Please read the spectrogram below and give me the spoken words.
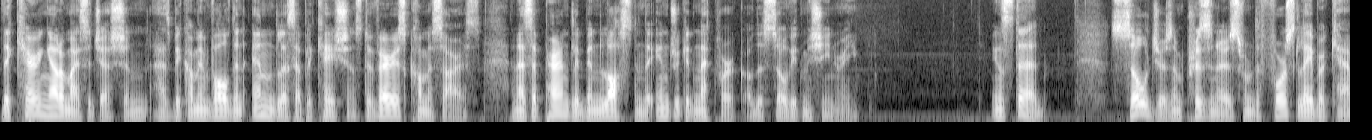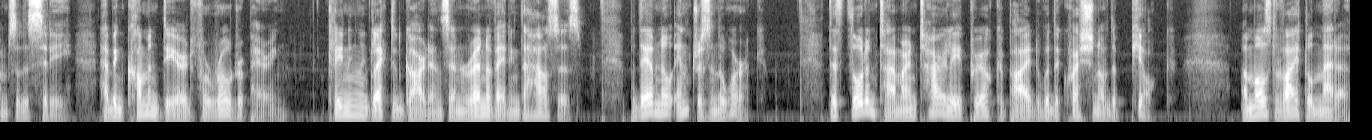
the carrying out of my suggestion has become involved in endless applications to various commissars and has apparently been lost in the intricate network of the Soviet machinery. Instead, soldiers and prisoners from the forced labor camps of the city have been commandeered for road repairing, cleaning neglected gardens and renovating the houses, but they have no interest in the work. Their thought and time are entirely preoccupied with the question of the pyok, a most vital matter,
